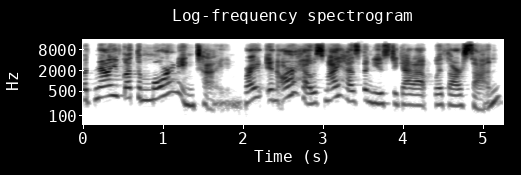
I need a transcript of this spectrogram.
but now you've got the morning time, right? In our house, my husband used to get up with our son,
